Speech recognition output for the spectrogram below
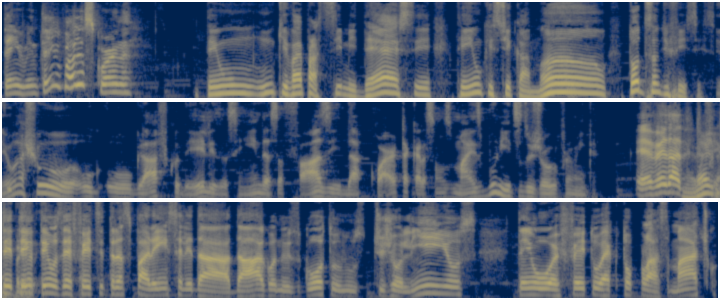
Tem, tem várias cores, né? Tem um, um que vai pra cima e desce, tem um que estica a mão, todos são difíceis. Eu acho o, o- o gráfico deles, assim, dessa fase da quarta, cara, são os mais bonitos do jogo pra mim, cara. É verdade. É verdade. Tem, tem, tem os efeitos de transparência ali da, da água no esgoto, nos tijolinhos. Tem o efeito ectoplasmático.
